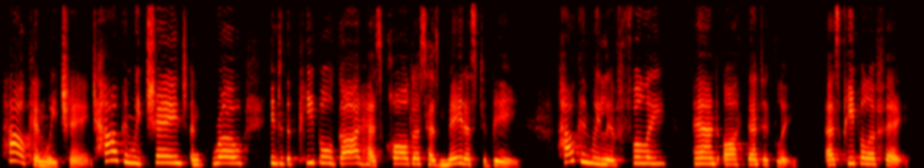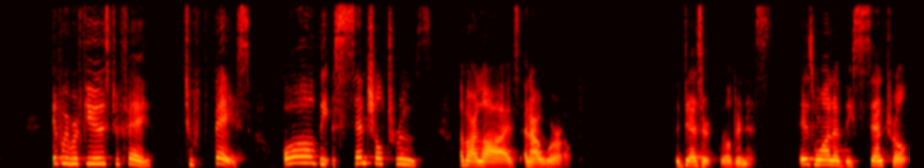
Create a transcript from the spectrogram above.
how can we change? How can we change and grow into the people God has called us, has made us to be? How can we live fully and authentically as people of faith if we refuse to faith to face all the essential truths of our lives and our world. The desert wilderness is one of the central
